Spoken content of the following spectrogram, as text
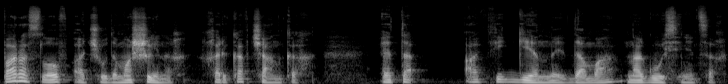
Пара слов о чудо-машинах, харьковчанках. Это офигенные дома на гусеницах,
